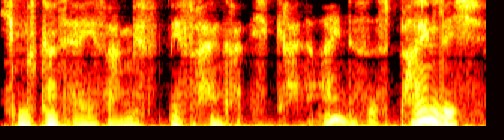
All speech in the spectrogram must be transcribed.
Ich muss ganz ehrlich sagen, mir, mir fallen gerade echt keine ein. Das ist peinlich.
